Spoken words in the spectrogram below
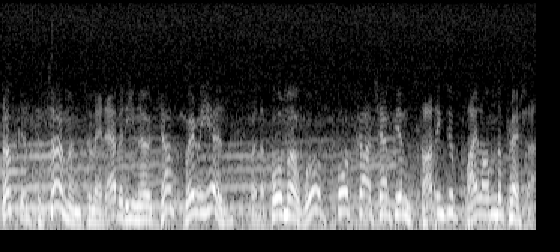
Stuck is determined to let Aberdein know just where he is, with the former world sports car champion starting to pile on the pressure.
